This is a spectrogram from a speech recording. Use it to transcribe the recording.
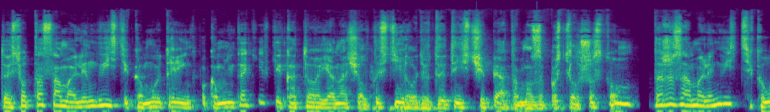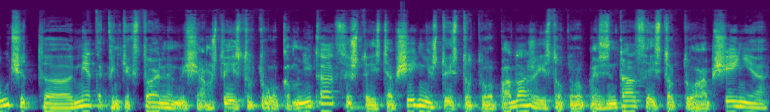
То есть, вот та самая лингвистика, мой тренинг по коммуникативке, который я начал тестировать в 2005 а запустил в 2006, та же самая лингвистика учит э, метаконтекстуальным вещам, что есть структура коммуникации, что есть общение, что есть структура продажи, есть структура презентации, есть структура общения,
